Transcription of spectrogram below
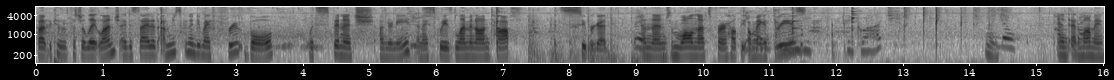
but because it's such a late lunch, I decided I'm just gonna do my fruit bowl with spinach underneath and I squeezed lemon on top. It's super good. And then some walnuts for healthy omega-3s the garage. Mm. No. And edamame.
